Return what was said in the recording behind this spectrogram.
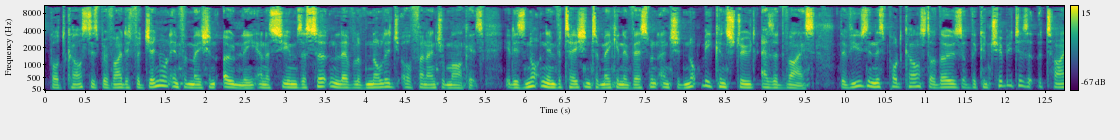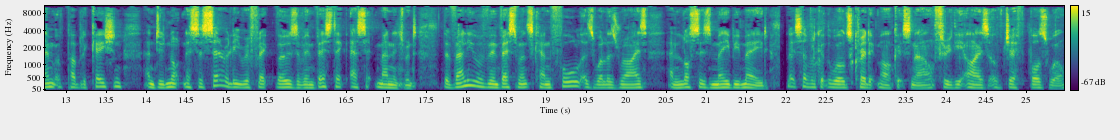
podcast is provided for general information only and assumes a certain level of knowledge of financial markets. It is not an invitation to make an investment and should not be construed as advice. The views in this podcast are those of the contributors at the time of publication and do not necessarily reflect those of Investec Asset Management. The value of investments can fall as well as rise and losses may be made. Let's have a look at the world's credit markets now through the eyes of Jeff Boswell,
